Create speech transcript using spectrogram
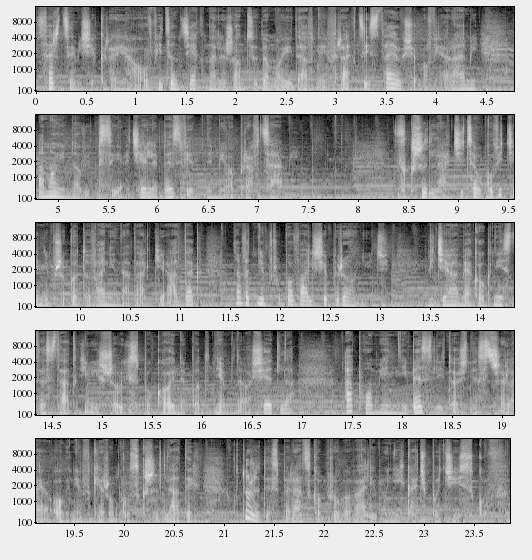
Serce mi się krajało, widząc jak należący do mojej dawnej frakcji stają się ofiarami, a moi nowi przyjaciele bezwiednymi oprawcami. Skrzydlaci, całkowicie nieprzygotowani na taki atak, nawet nie próbowali się bronić. Widziałam, jak ogniste statki niszczą ich spokojne, podniebne osiedla, a płomienni bezlitośnie strzelają ogniem w kierunku skrzydlatych, którzy desperacko próbowali unikać pocisków.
